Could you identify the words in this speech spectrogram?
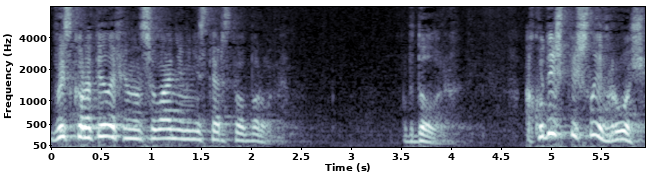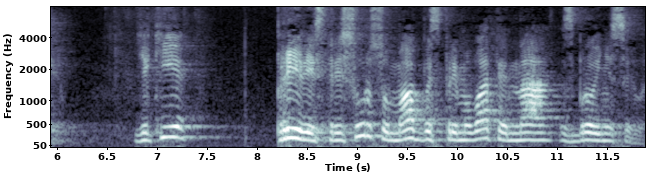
Ви скоротили фінансування Міністерства оборони в доларах. А куди ж пішли гроші, які приріст ресурсу мав би спрямувати на Збройні сили?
